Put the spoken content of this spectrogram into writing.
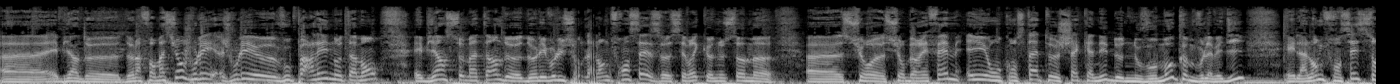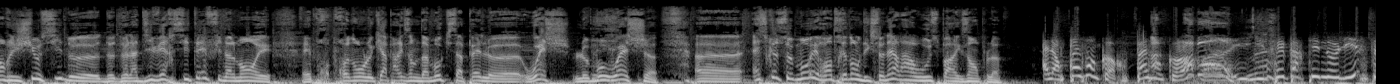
eh bien de, de l'information, je voulais, je voulais vous parler notamment, eh bien ce matin de, de l'évolution de la langue française. C'est vrai que nous sommes sur sur Beurre FM et on constate chaque année de nouveaux mots, comme vous l'avez dit, et la langue française s'enrichit aussi de, de, de, la diversité finalement. Et, et prenons le cas par exemple d'un mot qui s'appelle wesh, le mot wesh. Est-ce que ce mot est rentré dans le dictionnaire là par exemple alors pas encore, pas ah, encore. Ah euh, il, fait partie de nos listes,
